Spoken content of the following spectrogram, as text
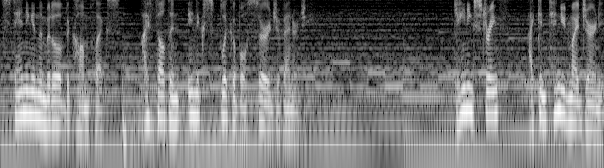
Standing in the middle of the complex, I felt an inexplicable surge of energy. Gaining strength, I continued my journey.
